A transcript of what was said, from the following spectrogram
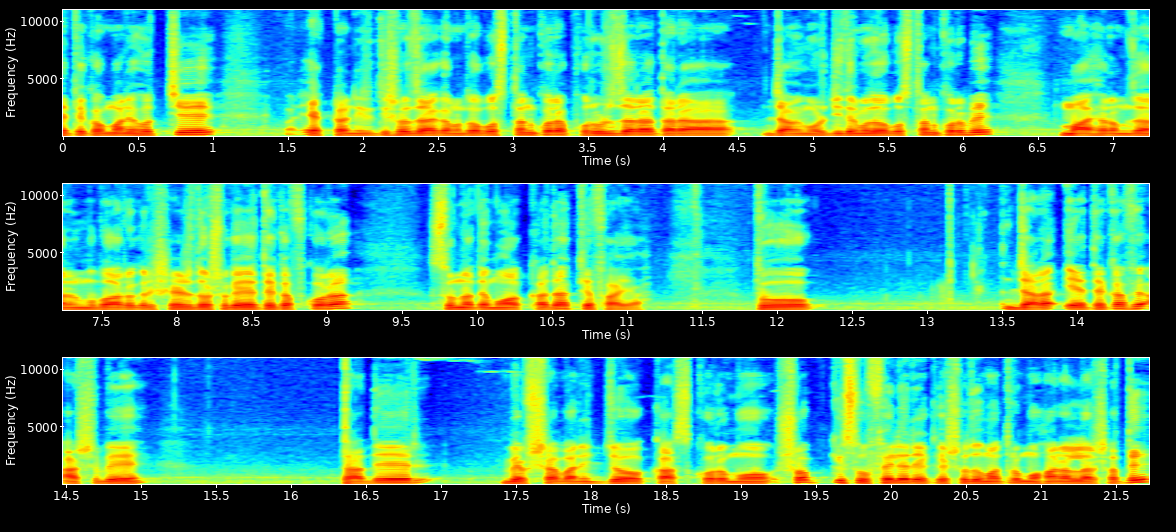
এতেকাফ মানে হচ্ছে একটা নির্দিষ্ট জায়গার মধ্যে অবস্থান করা, পুরুষ যারা, তারা জামে মসজিদের মধ্যে অবস্থান করবে। মাহে রমজান মুবারকের শেষ দশকে এতেকাফ করা, সুন্নাতে মোয়াক্কাদা কেফায়া। তো যারা এতেকাফে আসবে, তাদের ব্যবসা, বাণিজ্য, কাজকর্ম সব কিছু ফেলে রেখে শুধুমাত্র মহান আল্লাহর সাথে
